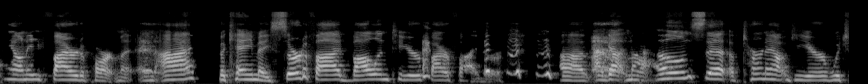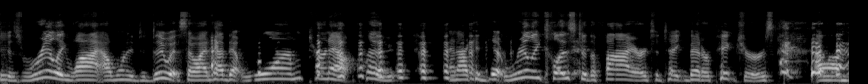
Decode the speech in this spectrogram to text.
County Fire Department. And I became a certified volunteer firefighter. Uh, I got my own set of turnout gear, which is really why I wanted to do it. So I'd have that warm turnout coat and I could get really close to the fire to take better pictures. Um,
